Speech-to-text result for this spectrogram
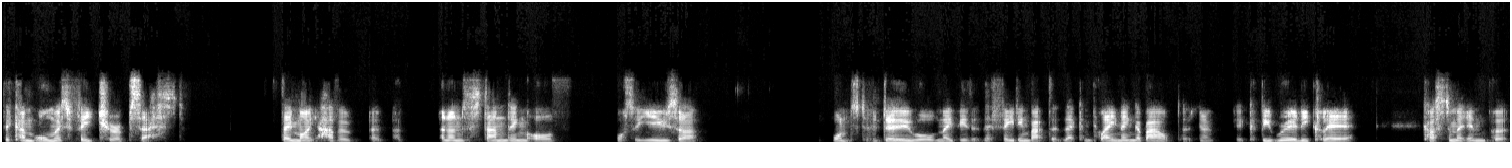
become almost feature obsessed. They might have a, a, an understanding of what a user wants to do, or maybe that they're feeding back that they're complaining about. That you know, it could be really clear customer input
